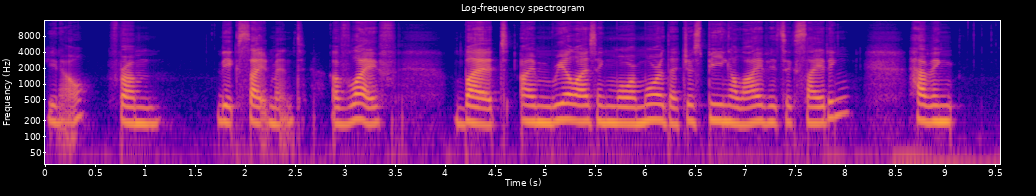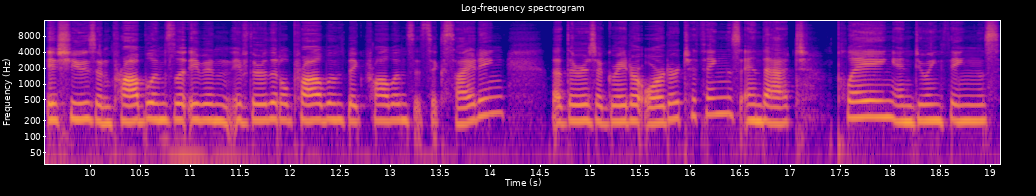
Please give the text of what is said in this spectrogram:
you know? From the excitement of life. But I'm realizing more and more that just being alive is exciting. Having issues and problems, even if they're little problems, big problems, it's exciting. That there is a greater order to things and that playing and doing things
